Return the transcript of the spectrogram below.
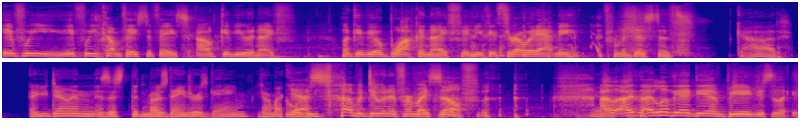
if we if we come face to face, I'll give you a knife. I'll give you a Bwaka knife, and you can throw it at me from a distance. God. Are you doing? Is this the most dangerous game? You talking about Quibi? Yes, I'm doing it for myself. I, I I love the idea of being just like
